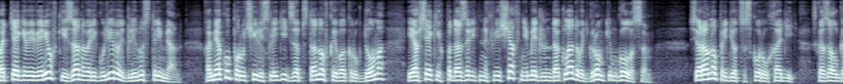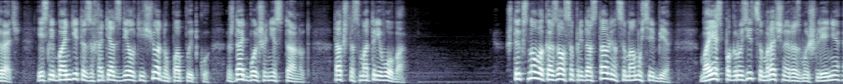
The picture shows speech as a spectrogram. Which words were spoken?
подтягивая веревки и заново регулируя длину стремян. Хомяку поручили следить за обстановкой вокруг дома и о всяких подозрительных вещах немедленно докладывать громким голосом. «Все равно придется скоро уходить», — сказал Грач. «Если бандиты захотят сделать еще одну попытку, ждать больше не станут. Так что смотри в оба». Штык снова оказался предоставлен самому себе. Боясь погрузиться в мрачное размышление,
